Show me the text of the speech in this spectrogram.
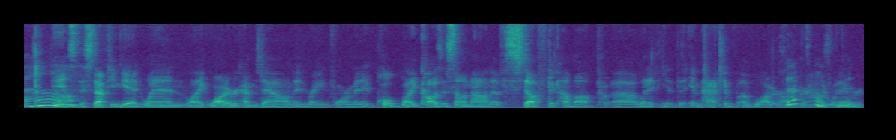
oh, It's the stuff you get when like water comes down in rain form and it pull like causes some amount of stuff to come up uh, when it you know, the impact of, of water on the ground or whatever.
